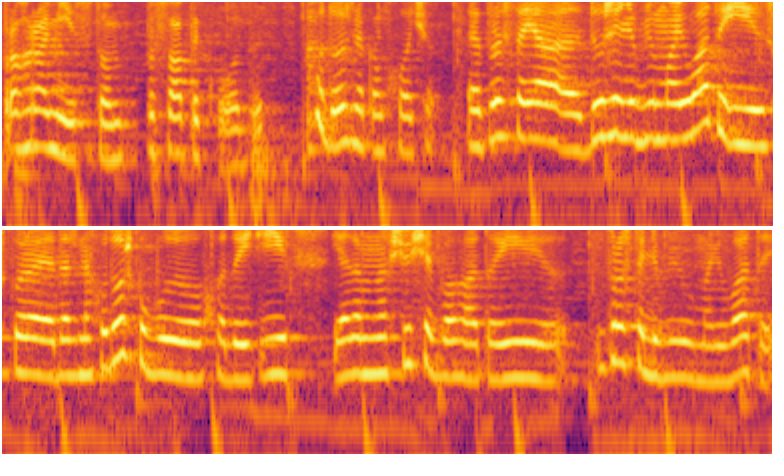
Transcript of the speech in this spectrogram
програмістом, писати коди. Художником хочу. Е, Просто я дуже люблю малювати і скоро я навіть на художку буду ходити, і я там навчуся багато і просто люблю малювати.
